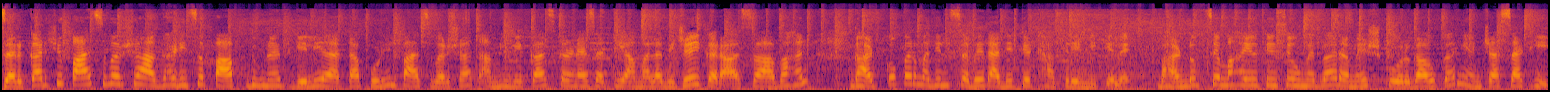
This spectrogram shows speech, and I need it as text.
सरकारची पाच वर्ष आघाडीचं पाप धुण्यात गेली आता पुढील पाच वर्षात आम्ही विकास करण्यासाठी आम्हाला विजयी करा असं आवाहन घाटकोपरमधील सभेत आदित्य ठाकरेंनी केलंय. भांडुपचे महायुतीचे उमेदवार रमेश कोरगावकर यांच्यासाठी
